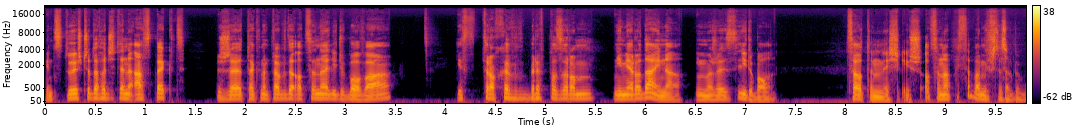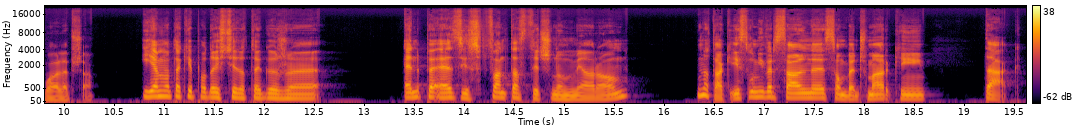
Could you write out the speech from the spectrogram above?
Więc tu jeszcze dochodzi ten aspekt, że tak naprawdę ocena liczbowa jest trochę wbrew pozorom niemiarodajna, mimo że jest liczbą. Co o tym myślisz? Ocena pisowa myślę, że by była lepsza. I ja mam takie podejście do tego, że NPS jest fantastyczną miarą. No tak, jest uniwersalny, są benchmarki, Tak.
